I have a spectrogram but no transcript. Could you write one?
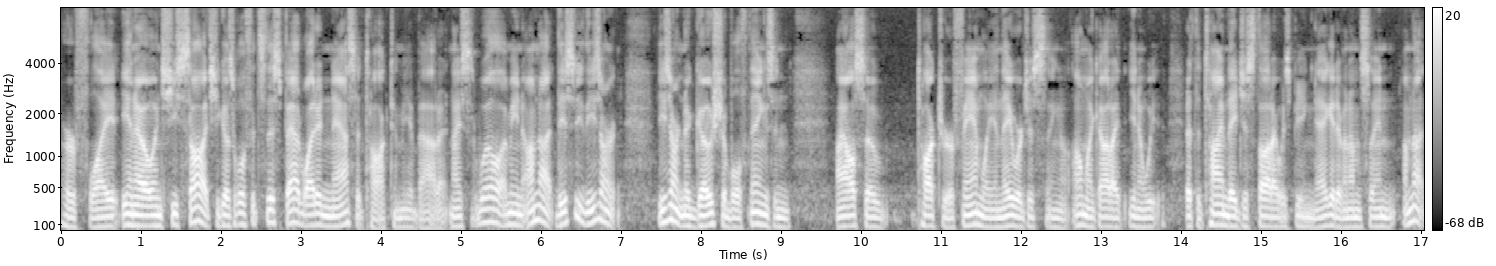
her flight, you know, and she saw it. She goes, "Well, if it's this bad, why didn't NASA talk to me about it?" And I said, "Well, I mean, I'm not these these aren't these aren't negotiable things." And I also talked to her family, and they were just saying, "Oh my God, I you know we." At the time, they just thought I was being negative, and I'm saying, "I'm not.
